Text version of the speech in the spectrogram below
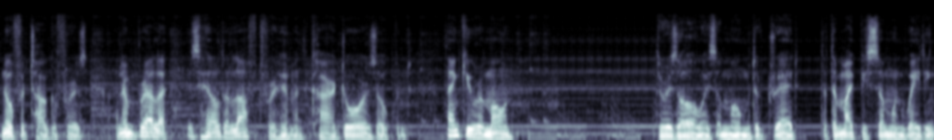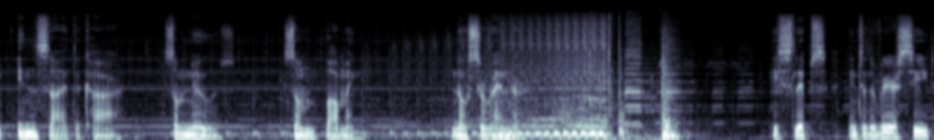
no photographers. An umbrella is held aloft for him and the car door is opened. Thank you, Ramon. There is always a moment of dread that there might be someone waiting inside the car. Some news, some bombing. No surrender. He slips into the rear seat,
